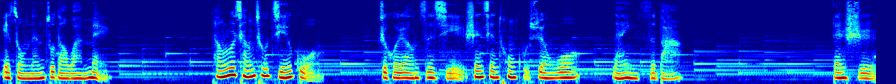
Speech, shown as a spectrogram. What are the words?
也总难做到完美。倘若强求结果，只会让自己深陷痛苦漩涡，难以自拔。但是，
